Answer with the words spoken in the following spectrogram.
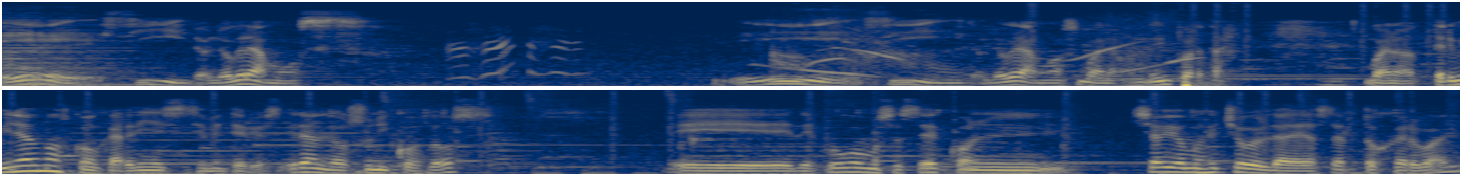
Eh, sí, lo logramos. Sí, sí, lo logramos. Bueno, no importa. Bueno, terminamos con jardines y cementerios. Eran los únicos dos. Eh, después vamos a hacer con... Ya habíamos hecho la de acerto herbal.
